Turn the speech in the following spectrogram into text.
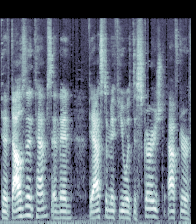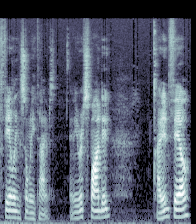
did a thousand attempts and then they asked him if he was discouraged after failing so many times. And he responded, I didn't fail.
